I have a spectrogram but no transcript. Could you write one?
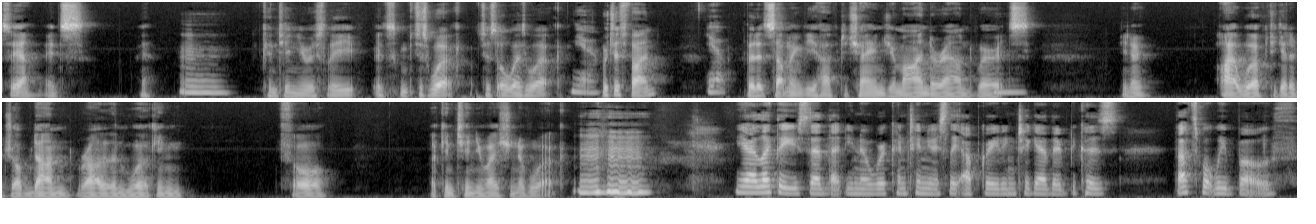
So yeah it's Mm, continuously it's just work. It's just always work. Yeah, which is fine. Yeah. but it's something you have to change your mind around where it's you know i work to get a job done rather than working for a continuation of work. Mm-hmm. Yeah, I like that you said that, you know, we're continuously upgrading together because that's what we both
